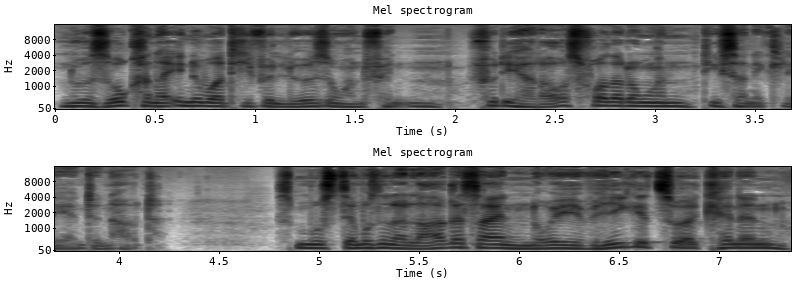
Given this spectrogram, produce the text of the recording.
Nur so kann er innovative Lösungen finden für die Herausforderungen, die seine Klientin hat. Es muss, der muss in der Lage sein, neue Wege zu erkennen,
